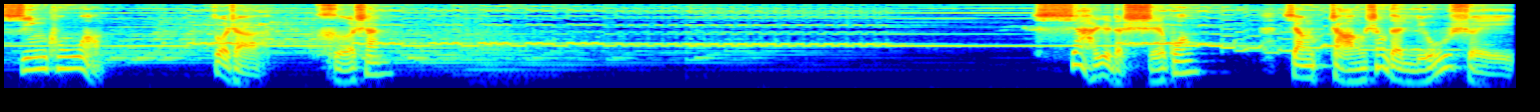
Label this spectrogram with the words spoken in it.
星空望，作者何山。夏日的时光，像掌上的流水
